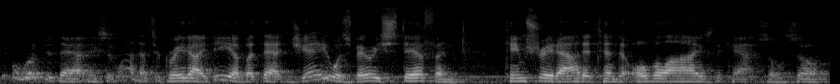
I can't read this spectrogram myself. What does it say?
people looked at that and they said, wow, that's a great idea, but that J was very stiff and came straight out. It tended to ovalize the capsule. So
